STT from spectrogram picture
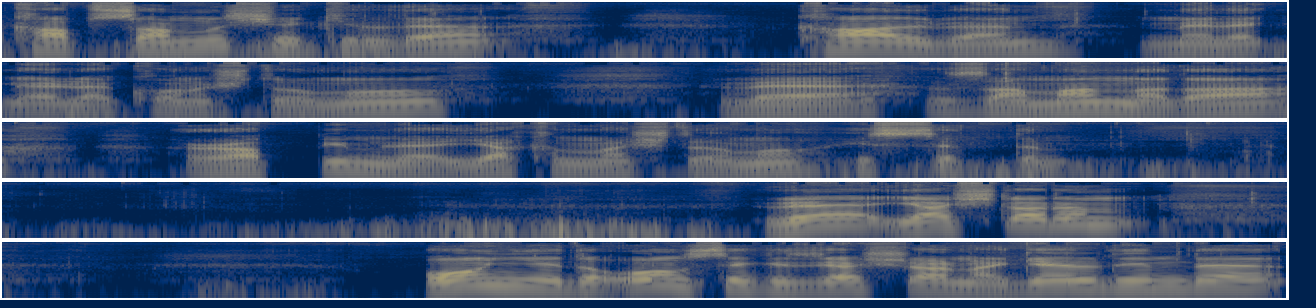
kapsamlı şekilde kalben meleklerle konuştuğumu ve zamanla da Rabbimle yakınlaştığımı hissettim. Ve yaşlarım 17-18 yaşlarına geldiğimde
